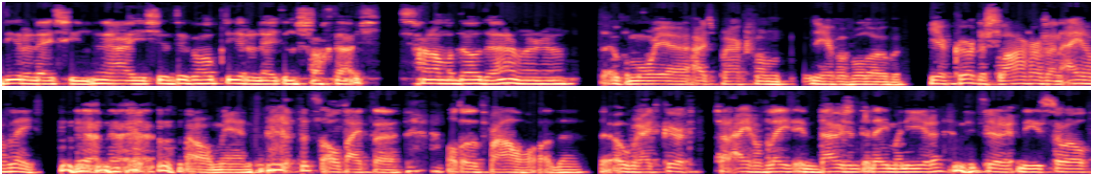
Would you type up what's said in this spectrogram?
dierenleed zien. Ja, je ziet natuurlijk een hoop dierenleed in een slachthuis. Ze gaan allemaal dood daar, maar ook een mooie uitspraak van de heer Van Vollenhoven. Hier keurt de slager zijn eigen vlees. Ja, oh man, dat is altijd, uh, altijd het verhaal. De, de, overheid keurt zijn eigen vlees in duizend en één manieren. Die is, die is zowel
